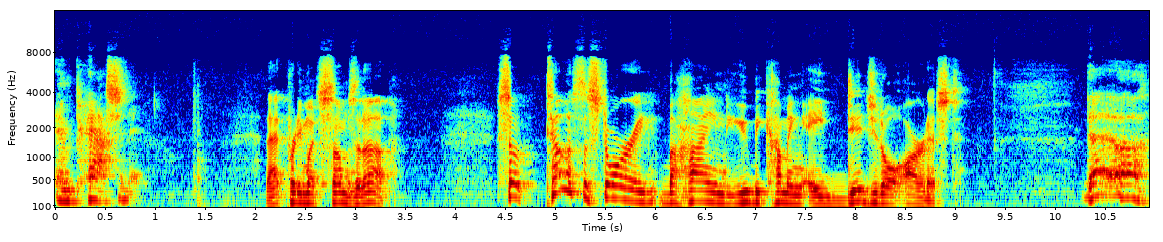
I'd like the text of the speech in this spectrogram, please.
and passionate. That pretty much sums it up. So tell us the story behind you becoming a digital artist. That uh,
